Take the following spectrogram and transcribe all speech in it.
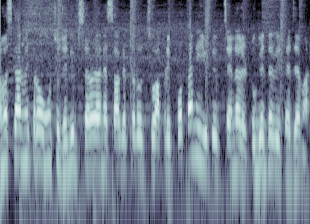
નમસ્કાર મિત્રો, હું છું જયદીપ સરળ અને સ્વાગત કરું છું આપણી પોતાની યુટ્યુબ ચેનલ ટુગેધર વિથ એજેમાં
